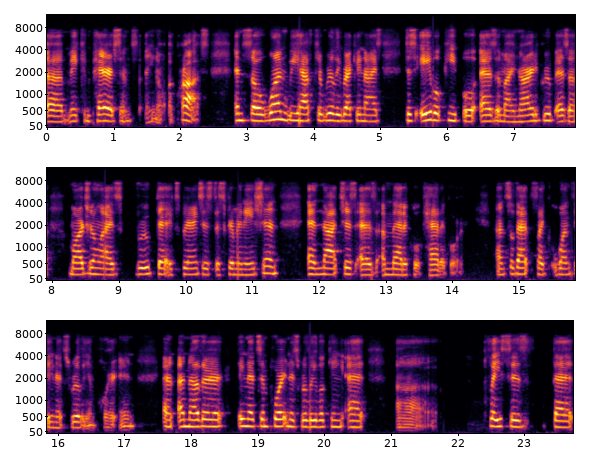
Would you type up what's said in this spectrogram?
uh, make comparisons you know across. And so one we have to really recognize disabled people as a minority group as a marginalized group that experiences discrimination and not just as a medical category. And so that's like one thing that's really important. And another thing that's important is really looking at uh, places that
